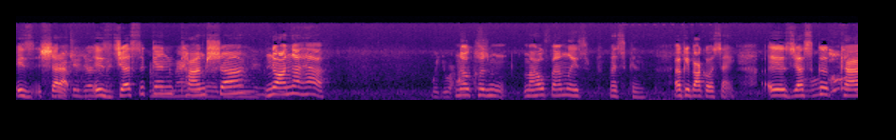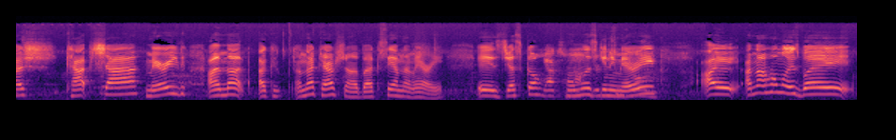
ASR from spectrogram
Is shut up. Which it doesn't Is Jessica I mean, Kamsha? but it doesn't make No, I'm not half. Wait, you were. No, because my whole family is Mexican. Okay, back what I was saying. Is Jessica Oh. Cash Capshaw married? I'm not. I could. I'm not Capshaw, but I can say I'm not married. Is Jessica Yeah, homeless getting married? young. I I'm not homeless, but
